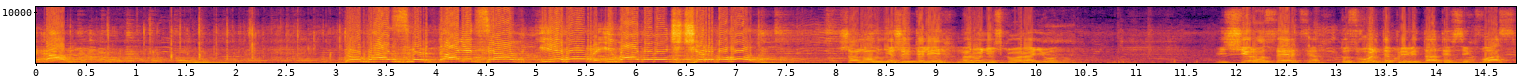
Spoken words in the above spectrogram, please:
Миколайовича До вас звертається Ігор Іванович Черногод. Шановні жителі Миронівського району, від щирого серця дозвольте привітати всіх вас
